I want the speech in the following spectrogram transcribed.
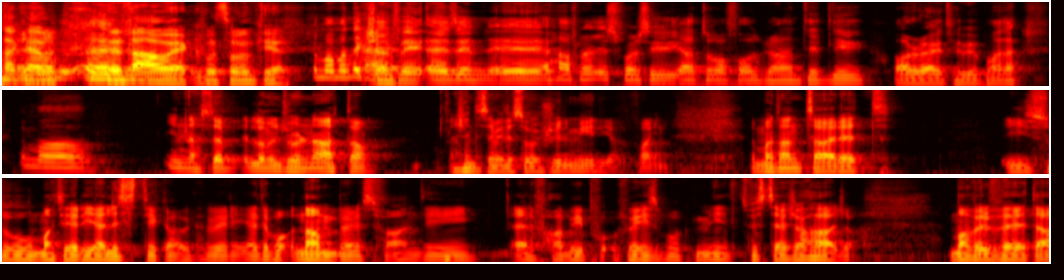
Sakemm niltaqgħu hekk fuq frontier. Imma m'għandek xalfej, eh. eżin eh, eh, ħafna nies forsi jagħtu for granted li all right, ħibib ma Imma jien naħseb illum il-ġurnata għax inti semmi social media, fajn. Imma tant saret qisu materjalistika, veri, għadi fuq numbers għandi elf ħabib fuq Facebook, min tfisser xi ħaġa. Ma fil-verità,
